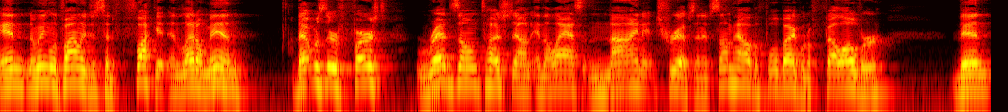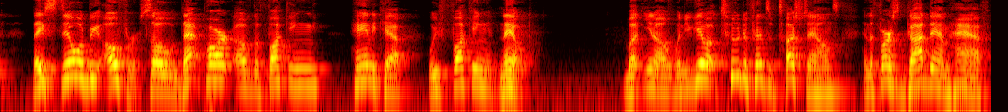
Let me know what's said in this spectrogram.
And New England finally just said fuck it and let them in. That was their first red zone touchdown in the last nine trips. And if somehow the fullback would have fell over then they still would be over. So that part of the fucking handicap, we fucking nailed. But you know, when you give up two defensive touchdowns in the first goddamn half,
